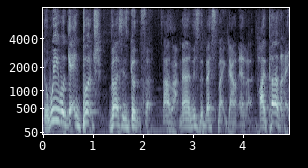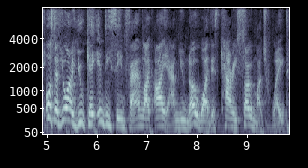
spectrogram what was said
that we were getting Butch versus Gunther. I was like, man, this is the best SmackDown ever. Hyperbole. Also, if you are a UK indie scene fan like I am, you know why this carries so much weight,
